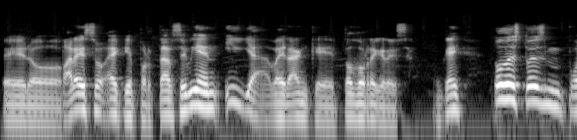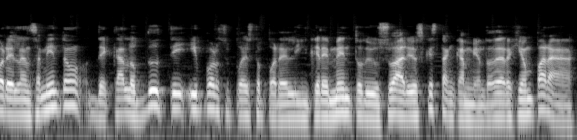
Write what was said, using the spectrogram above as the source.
Pero para eso hay que portarse bien y ya verán que todo regresa. Todo esto es por el lanzamiento de Call of Duty y por supuesto por el incremento de usuarios que están cambiando de región para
